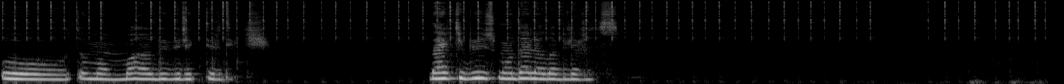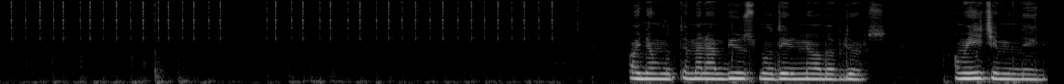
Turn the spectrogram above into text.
Oo tamam bayağı bir biriktirdik. Belki bir üst model alabiliriz. Aynen muhtemelen bir üst modelini alabiliyoruz. Ama hiç emin değilim.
